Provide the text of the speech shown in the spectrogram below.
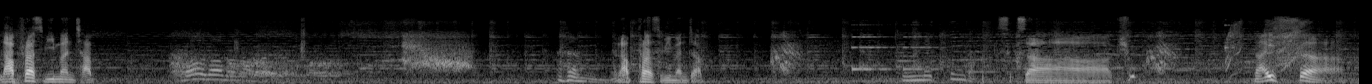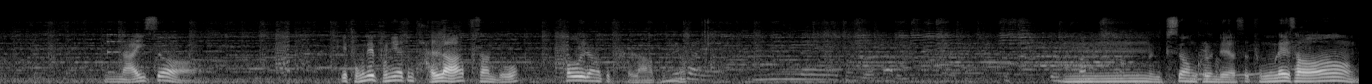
라프라스 미만 잡. 너, 너, 너, 너. 라프라스 미만 잡. 동네 통닭. 쓱싹, 슉. 나이스. 나이스. 이게 동네 분위기가 좀 달라, 부산도. 서울이랑은 또 달라, 보면. 음, 읍성 그런 데였어. 동래성.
